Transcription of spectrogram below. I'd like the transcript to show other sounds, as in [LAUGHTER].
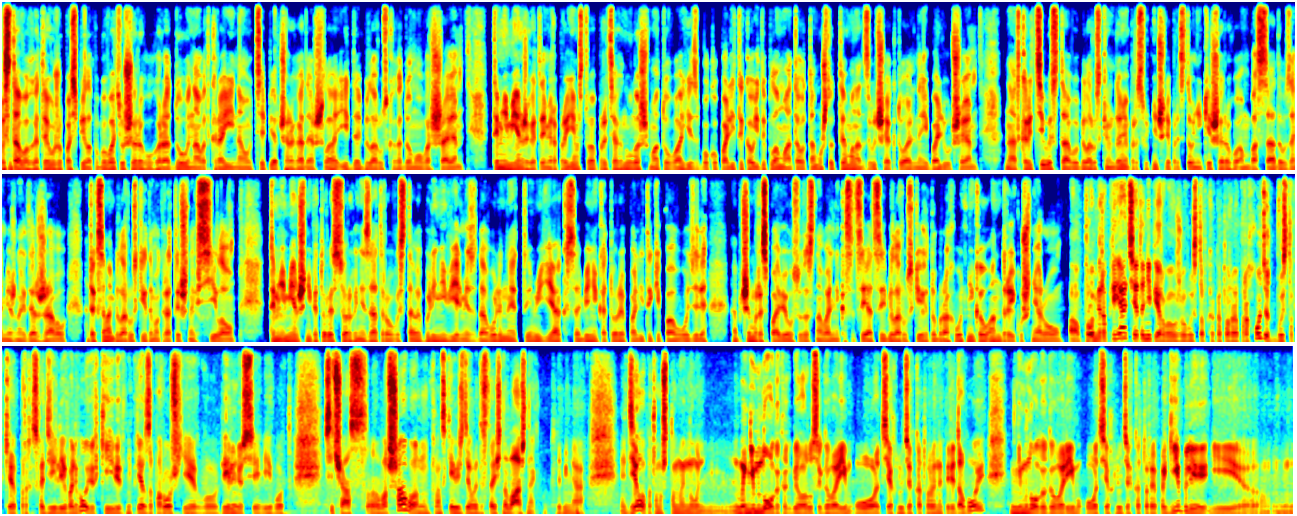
Выстава гэтая ўжо паспела пабываць у шэрагу гарадоў і нават краіна от цяпер чарга дайшла і да беларускага дома ў варшаве. Тым не менш гэтае мерапрыемства працягнула шмат увагі з боку палітыкаў і дыпламатаў таму што тэма надзвычай актуальная і балючая. На адкрыцці выставы ў беларускім доме прысутнічалі прадстаўнікі шэрагу амбасадаў замежных дзяржаваў а таксама беларускіх дэмакратычных сілаў. Тым не менш некаторыя з арганізатараў выставы былі не вельмі задаволеныя тым як сабе некаторыя палітыкі паводзілі ведалі аб чым распавёў сузаснавальнік ассоциации белорусских добраахвотников Андрей Кушняроў про мероприятие это не первая уже выставка которая проходит выставки происходили во Львове в Киеве в Днепре в Запорожье в Вильнюсе и вот сейчас Варшава ну, Францкевич делает достаточно важное для меня дело потому что мы ну мы немного как белорусы говорим о тех людях которые на передовой немного говорим о тех людях которые погибли и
